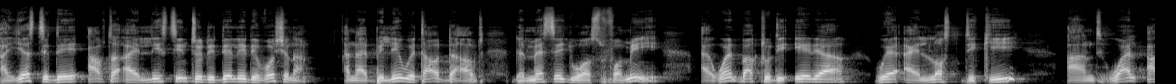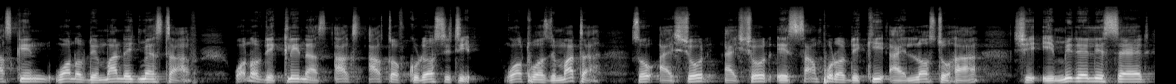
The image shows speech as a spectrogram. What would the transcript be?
and yesterday, after I listened to the daily devotional, and I believe without doubt the message was for me, I went back to the area where I lost the key, and while asking one of the management staff, one of the cleaners asked out of curiosity what was the matter. So I showed I showed a sample of the key I lost to her. She immediately said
